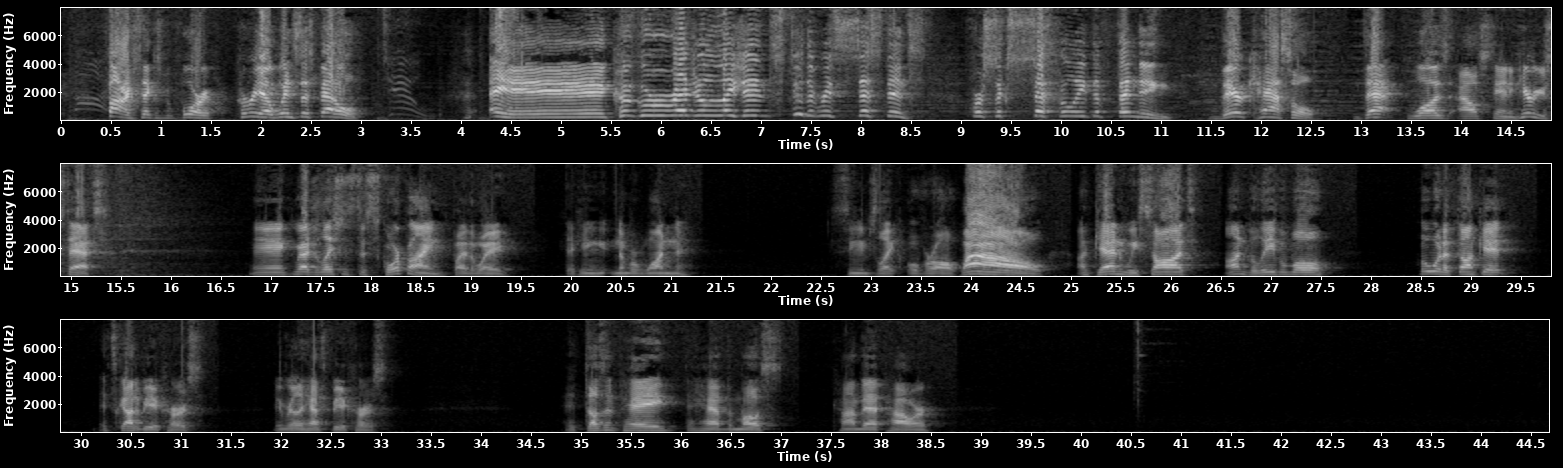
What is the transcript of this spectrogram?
Five seconds before Korea wins this battle. And congratulations to the Resistance for successfully defending their castle. That was outstanding. Here are your stats. And congratulations to Scorpine, by the way. Taking number one. Seems like overall. Wow! Again, we saw it. Unbelievable. Who would have thunk it? It's got to be a curse. It really has to be a curse. It doesn't pay to have the most combat power.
